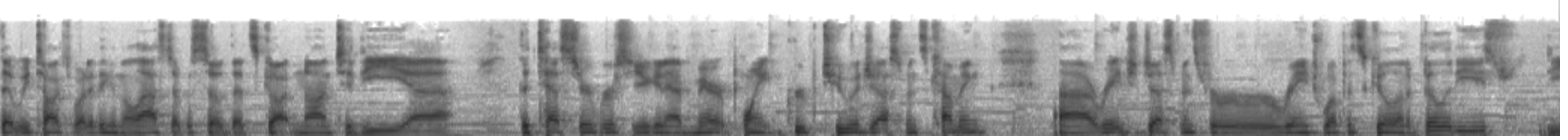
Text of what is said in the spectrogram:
that we talked about. I think in the last episode that's gotten onto the uh, the test server. So you're going to have merit point group two adjustments coming, uh, range adjustments for range weapon skill and abilities. The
